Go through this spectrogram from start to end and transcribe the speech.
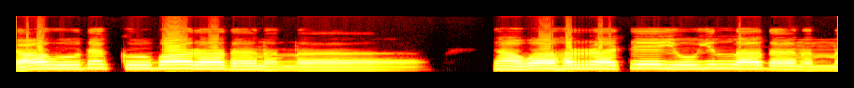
ಯಾವುದಕ್ಕೂ ಬಾರದ ನನ್ನ ಯಾವ ಅರ್ಹತೆಯೂ ಇಲ್ಲದ ನನ್ನ.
